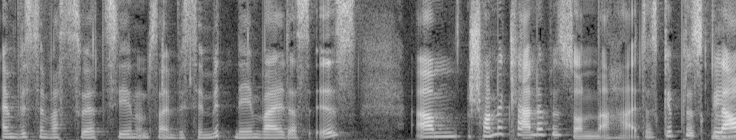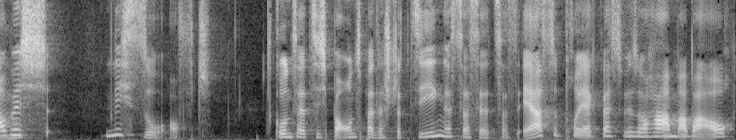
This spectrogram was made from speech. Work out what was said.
ein bisschen was zu erzählen und uns ein bisschen mitnehmen, weil das ist ähm, schon eine kleine Besonderheit. Das gibt es, glaube mhm. ich, nicht so oft. Grundsätzlich bei uns bei der Stadt Siegen ist das jetzt das erste Projekt, was wir so haben, aber auch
